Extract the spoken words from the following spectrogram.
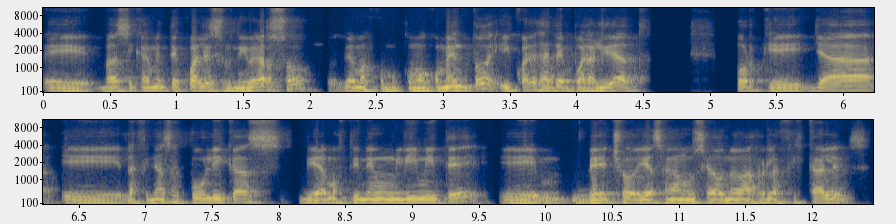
eh, básicamente cuál es el universo, digamos, como, como comento, y cuál es la temporalidad porque ya eh, las finanzas públicas, digamos, tienen un límite. Eh, de hecho, ya se han anunciado nuevas reglas fiscales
